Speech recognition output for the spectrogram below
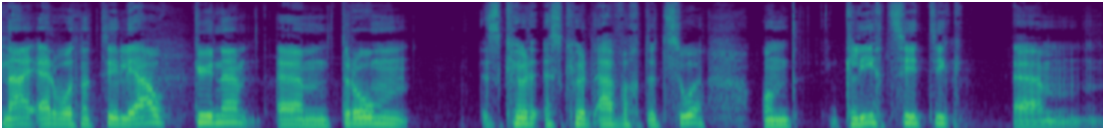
Nein, er will natürlich auch gewinnen. Ähm, darum, es gehört, es gehört einfach dazu und gleichzeitig ähm,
